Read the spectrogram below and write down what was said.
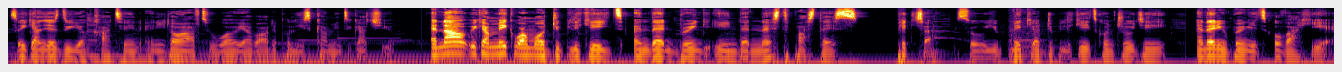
So you can just do your cutting and you don't have to worry about the police coming to catch you. And now we can make one more duplicate and then bring in the next pastor's picture. So you make your duplicate control j and then you bring it over here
